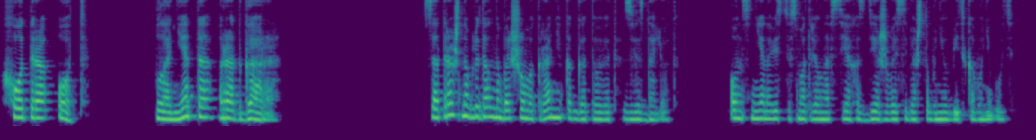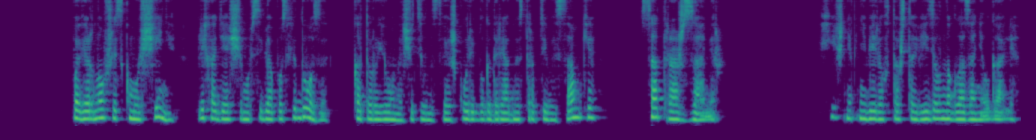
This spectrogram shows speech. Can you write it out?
Хотра-От. Планета Радгара. Сатраш наблюдал на большом экране, как готовят звездолет. Он с ненавистью смотрел на всех, сдерживая себя, чтобы не убить кого-нибудь. Повернувшись к мужчине, приходящему в себя после дозы, которую он ощутил на своей шкуре благодаря одной строптивой самке, Сатраш замер. Хищник не верил в то, что видел, но глаза не лгали.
